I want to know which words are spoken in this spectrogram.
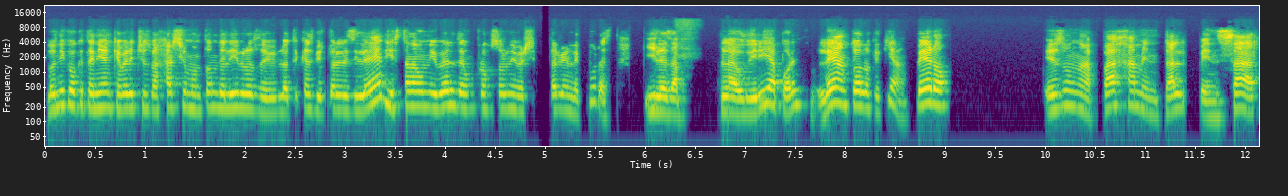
Lo único que tenían que haber hecho es bajarse un montón de libros de bibliotecas virtuales y leer y están a un nivel de un profesor universitario en lecturas. Y les aplaudiría por eso. Lean todo lo que quieran, pero es una paja mental pensar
